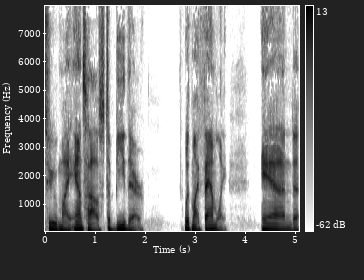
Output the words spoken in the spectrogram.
to my aunt's house to be there with my family. And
